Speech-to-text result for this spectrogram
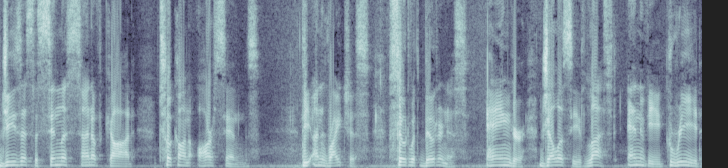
Jesus, the sinless Son of God, took on our sins. The unrighteous, filled with bitterness, anger, jealousy, lust, envy, greed,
